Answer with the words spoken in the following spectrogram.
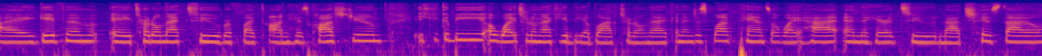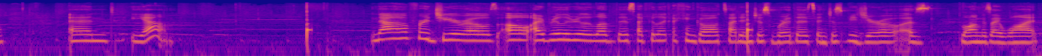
I gave him a turtleneck to reflect on his costume. It could be a white turtleneck, it could be a black turtleneck, and then just black pants, a white hat, and the hair to match his style. And yeah. Now for Jiro's. Oh, I really, really love this. I feel like I can go outside and just wear this and just be Jiro as long as I want.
